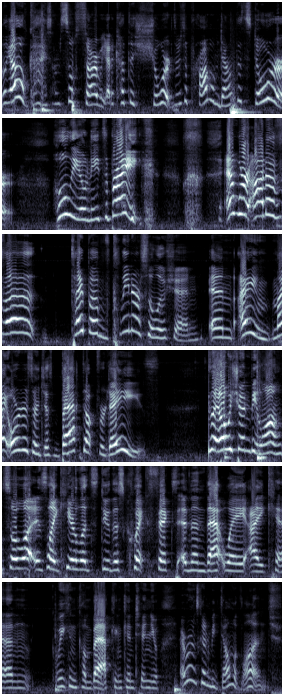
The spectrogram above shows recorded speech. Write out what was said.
like, oh, guys, I'm so sorry. We got to cut this short. There's a problem down at the store. Julio needs a break. and we're out of uh, type of cleaner solution. And I, my orders are just backed up for days. Like, oh, we shouldn't be long. So what? It's like, here, let's do this quick fix, and then that way I can, we can come back and continue. Everyone's gonna be done with lunch.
